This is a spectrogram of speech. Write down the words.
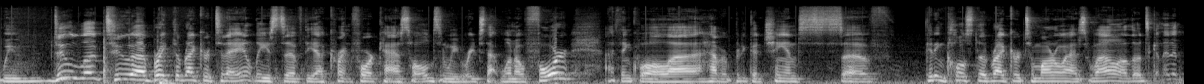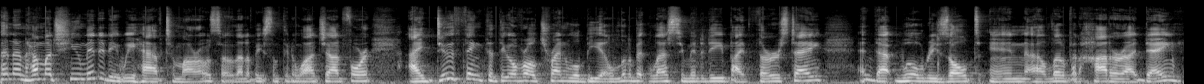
We do look to uh, break the record today, at least if the uh, current forecast holds and we reach that 104. I think we'll uh, have a pretty good chance of getting close to the record tomorrow as well, although it's going to depend on how much humidity we have tomorrow, so that'll be something to watch out for. I do think that the overall trend will be a little bit less humidity by Thursday, and that will result in a little bit hotter a day.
